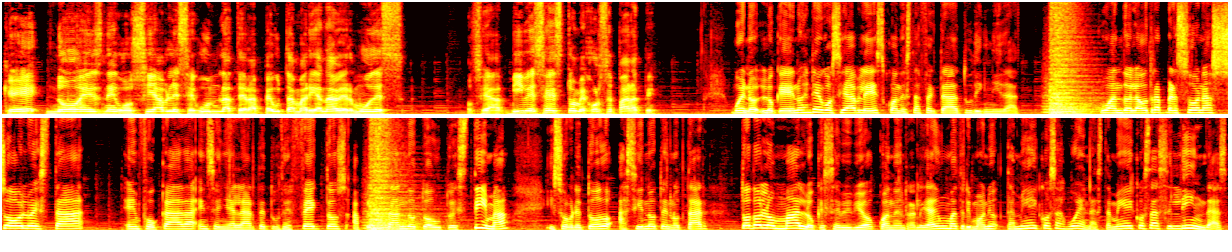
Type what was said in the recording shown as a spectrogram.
Que no es negociable según la terapeuta Mariana Bermúdez. O sea, vives esto, mejor sepárate. Bueno, lo que no es negociable es cuando está afectada tu dignidad cuando la otra persona solo está enfocada en señalarte tus defectos, aplastando tu autoestima y sobre todo haciéndote notar todo lo malo que se vivió, cuando en realidad en un matrimonio también hay cosas buenas, también hay cosas lindas.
